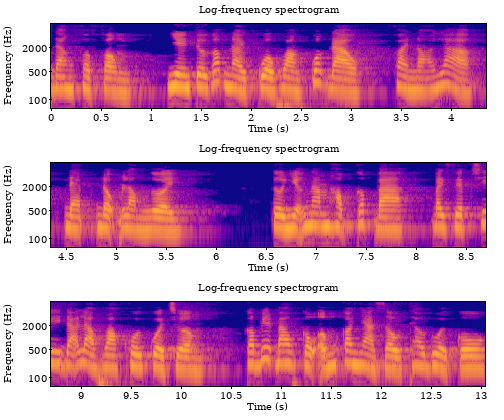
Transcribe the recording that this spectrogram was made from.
đang phập phồng, nhìn từ góc này của Hoàng Quốc Đào, phải nói là đẹp động lòng người. Từ những năm học cấp 3, Bạch Diệp Chi đã là hoa khôi của trường, có biết bao cậu ấm con nhà giàu theo đuổi cô.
